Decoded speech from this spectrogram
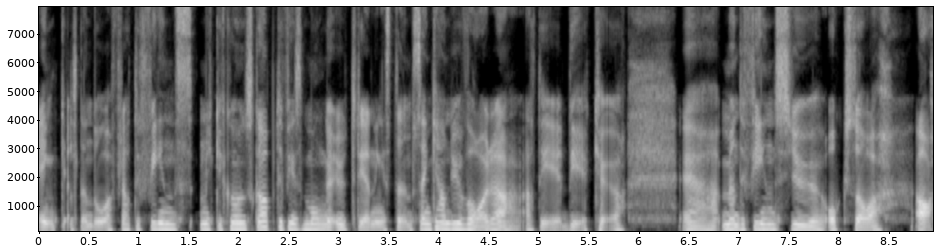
enkelt ändå för att det finns mycket kunskap, det finns många utredningsteam. Sen kan det ju vara att det är, det är kö. Eh, men det finns ju också ja,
